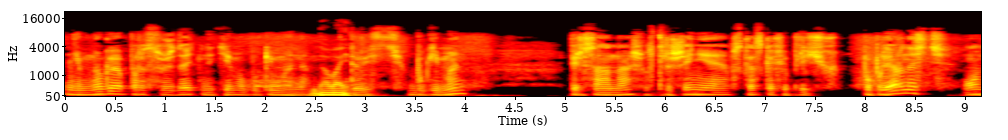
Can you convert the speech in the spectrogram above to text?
немного порассуждать на тему Бугимена. Давай. То есть Бугимен – персонаж устрашения в сказках и притчах. Популярность он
